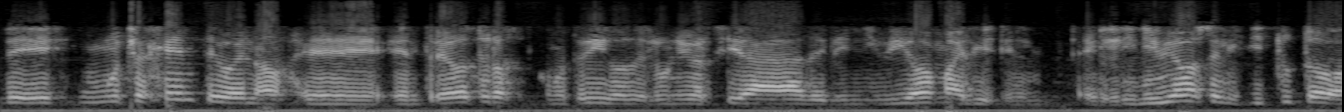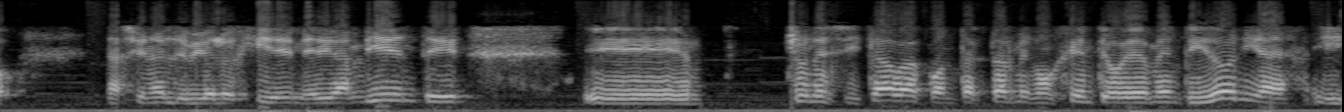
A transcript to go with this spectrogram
de mucha gente, bueno, eh, entre otros, como te digo, de la Universidad del INIBIOMA, el, el, el INIBIOMA es el Instituto Nacional de Biología y Medio Ambiente. Eh, yo necesitaba contactarme con gente obviamente idónea y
